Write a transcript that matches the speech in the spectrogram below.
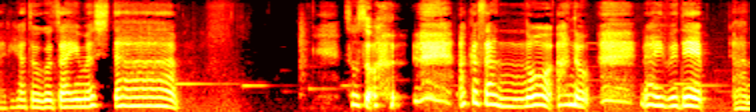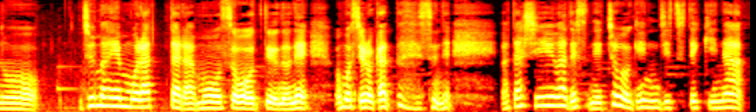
ありがとうございました。そうそう。赤さんのあの、ライブで、あの、10万円もらったら妄想っていうのね、面白かったですね。私はですね、超現実的な、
